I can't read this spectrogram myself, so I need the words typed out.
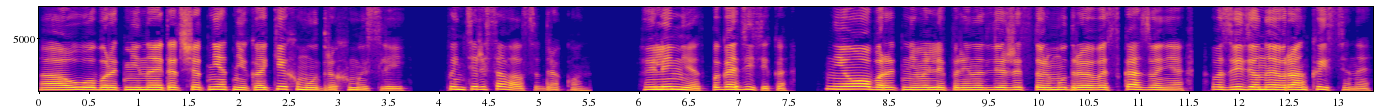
А у оборотней на этот счет нет никаких мудрых мыслей, поинтересовался дракон. Или нет, погодите-ка, не оборотням ли принадлежит столь мудрое высказывание, возведенное в ранг истины?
